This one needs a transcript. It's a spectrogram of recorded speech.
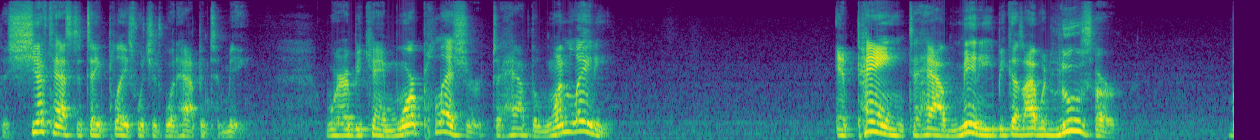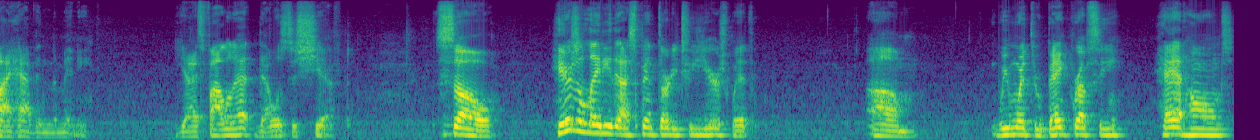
The shift has to take place, which is what happened to me where it became more pleasure to have the one lady and pain to have many because I would lose her by having the many. You guys follow that? That was the shift. So here's a lady that I spent 32 years with. Um, we went through bankruptcy, had homes,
